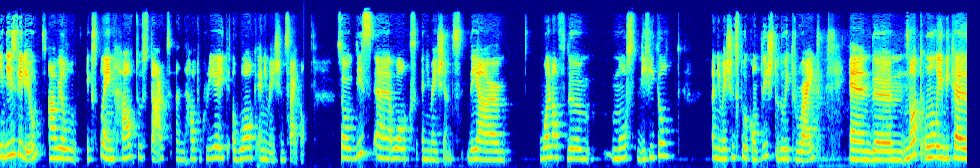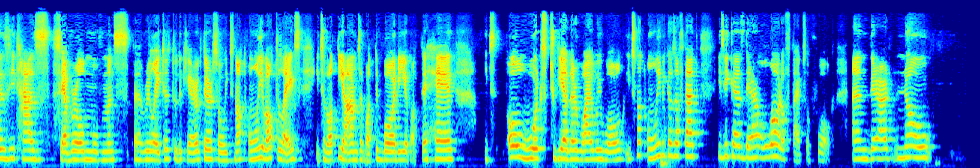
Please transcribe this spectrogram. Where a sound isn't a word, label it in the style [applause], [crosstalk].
In this video, I will explain how to start and how to create a walk animation cycle. So these uh, walk animations, they are one of the most difficult animations to accomplish, to do it right. And um, not only because it has several movements uh, related to the character. So it's not only about the legs, it's about the arms, about the body, about the head. It's all works together while we walk. It's not only because of that, it's because there are a lot of types of walk and there are no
